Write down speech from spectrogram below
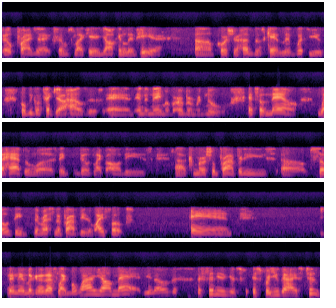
built projects and was like, here, y'all can live here. Uh, of course, your husbands can't live with you, but we're gonna take your houses and in the name of urban renewal. And so now, what happened was they built like all these uh, commercial properties, um, sold the the rest of the property to white folks, and then they're looking at us like, but why are y'all mad? You know, the the city is is for you guys too.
